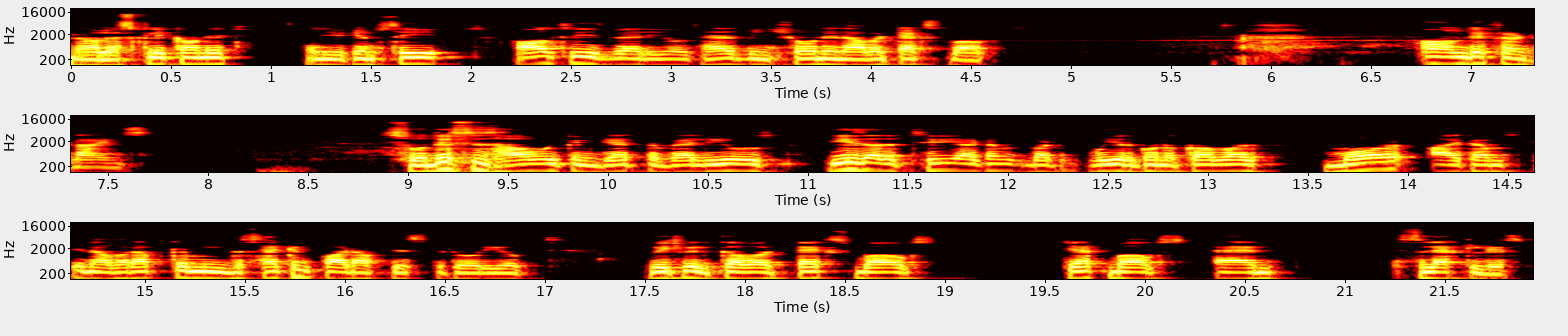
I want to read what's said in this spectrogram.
Now let's click on it. And you can see all three values have been shown in our text box on different lines. So this is how we can get the values. These are the three items but we are going to cover more items in our upcoming the second part of this tutorial which will cover text box checkbox and select list.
